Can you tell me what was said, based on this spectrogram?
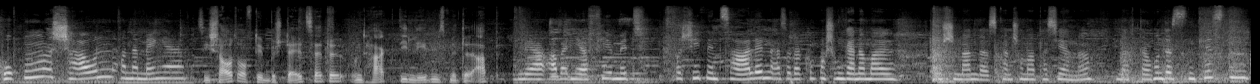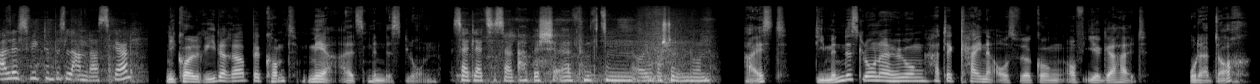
gucken, schauen von der Menge. Sie schaut auf den Bestellzettel und hakt die Lebensmittel ab. Wir arbeiten ja viel mit verschiedenen Zahlen, also da kommt man schon gerne mal durcheinander. Das kann schon mal passieren, ne? Nach der hundertsten Kisten, alles wiegt ein bisschen anders, gell? Nicole Riederer bekommt mehr als Mindestlohn. Seit letztes Jahr habe ich 15 äh, Euro Stundenlohn. Heißt, die Mindestlohnerhöhung hatte keine Auswirkungen auf ihr Gehalt. Oder doch?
